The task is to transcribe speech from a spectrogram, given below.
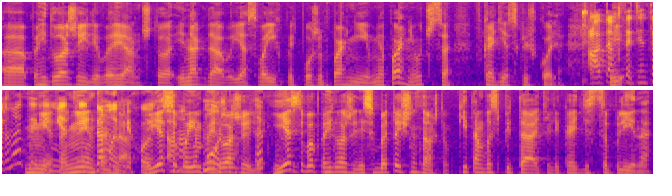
предложили вариант, что иногда бы я своих, предположим, парней, у меня парни учатся в кадетской школе. А там, И- кстати, интернат или нет? нет? не Домой интернат. Но если Ага. бы им Можно, предложили, так можно. если бы предложили, если бы я точно знал, что какие там воспитатели, какая дисциплина,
